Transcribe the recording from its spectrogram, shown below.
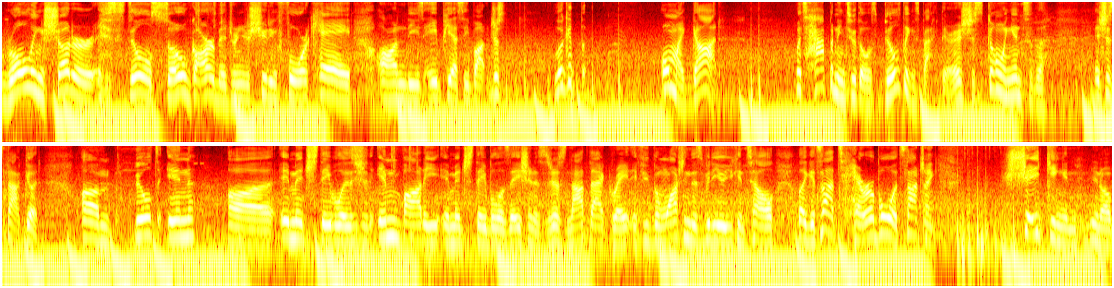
rolling shutter is still so garbage when you're shooting 4K on these APS-C bot. Just look at the, oh my god, what's happening to those buildings back there? It's just going into the, it's just not good. Um, Built-in uh, image stabilization, in-body image stabilization is just not that great. If you've been watching this video, you can tell, like, it's not terrible. It's not like shaking and, you know,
